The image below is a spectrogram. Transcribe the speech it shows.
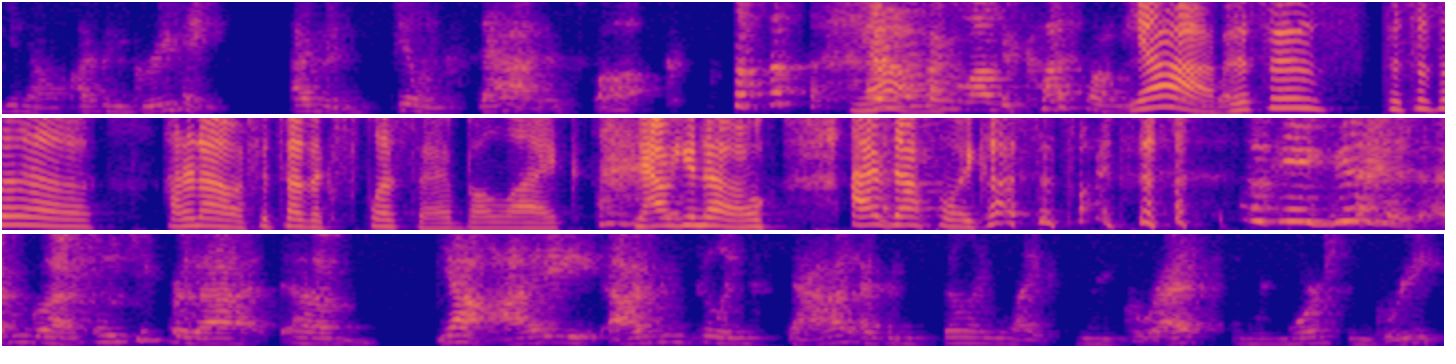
you know, I've been grieving. I've been feeling sad as fuck. I don't know if I'm allowed to cuss on this show, Yeah, but this is this is a I don't know if it says explicit, but like now you know. I've definitely cussed. It's fine. okay, good. I'm glad. Thank you for that. Um, yeah, I I've been feeling sad. I've been feeling like regret and remorse and grief.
